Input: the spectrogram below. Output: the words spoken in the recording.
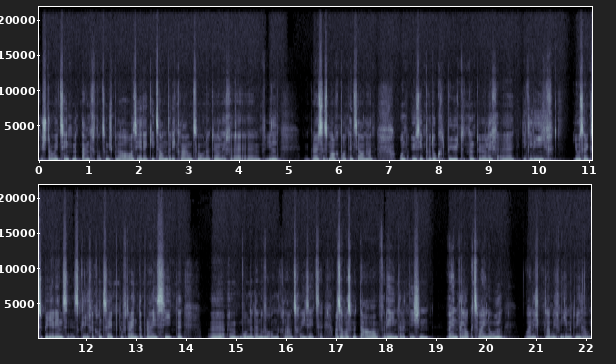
verstreut sind. Man denkt da zum Beispiel an Asien, da gibt es andere Clouds, wo natürlich äh, äh viel ein grösseres Marktpotenzial hat. Und unsere Produkte bieten natürlich äh, die gleiche User Experience, das gleiche Konzept auf der Enterprise-Seite, äh, wo man dann auf allen Clouds kann einsetzen kann. Also was man da verhindert, ist ein Vendorlog 2.0, wo eigentlich, glaube ich, niemand will haben.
